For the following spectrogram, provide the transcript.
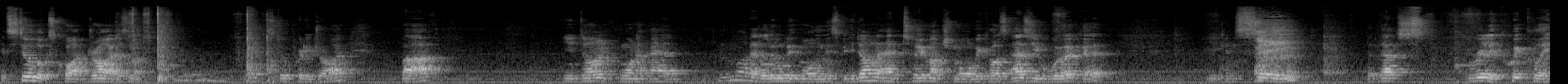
it still looks quite dry, doesn't it? It's still pretty dry, but you don't want to add, you might add a little bit more than this, but you don't want to add too much more because as you work it, you can see that that's really quickly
